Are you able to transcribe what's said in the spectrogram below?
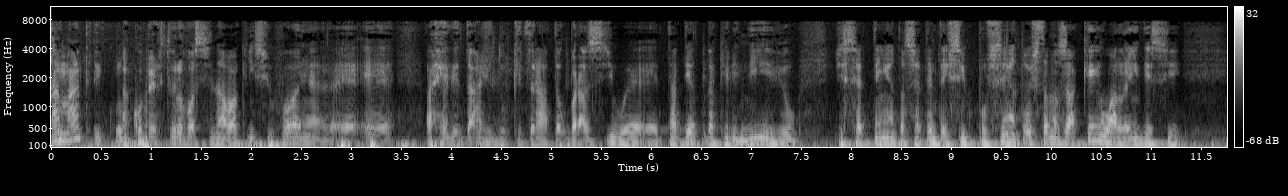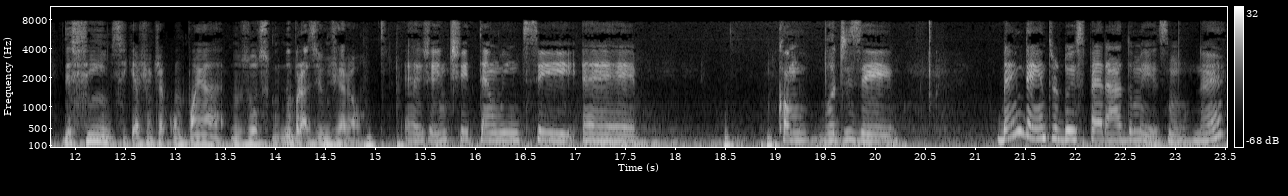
a matrícula. A cobertura vacinal aqui em Silvânia é, é a realidade do que trata o Brasil está é, é, tá dentro daquele nível de 70, 75% ou estamos aquém ou além desse desse índice que a gente acompanha nos outros no Brasil em geral? É, a gente tem um índice é, como vou dizer bem dentro do esperado mesmo, né?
